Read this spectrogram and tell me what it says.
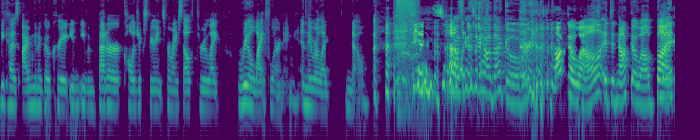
because I'm going to go create an even better college experience for myself through like real life learning. And they were like, no. so, I was going to say how'd that go over? it did not go well. It did not go well, but like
